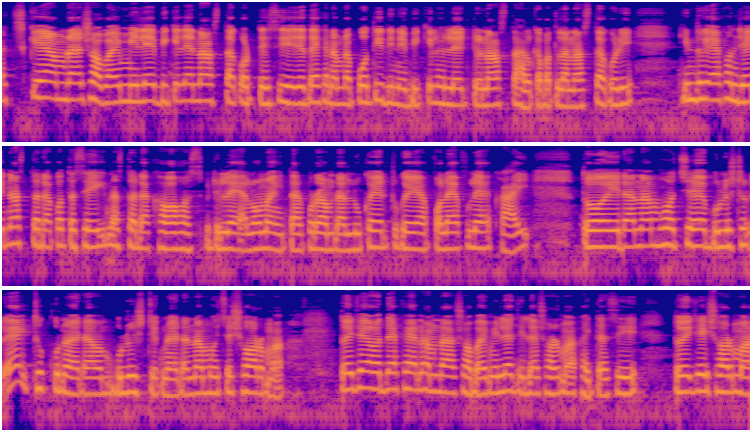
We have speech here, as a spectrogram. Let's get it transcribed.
আজকে আমরা সবাই মিলে বিকেলে নাস্তা করতেছি। এই যে দেখেন আমরা প্রতিদিনে বিকেল হলে একটু নাস্তা, হালকা পাতলা নাস্তা করি। কিন্তু এখন যে নাস্তাটা করতেছে, এই নাস্তাটা খাওয়া হসপিটালে এলো নাই। তারপরে আমরা লুকাইয়া টুকাইয়া পলায় ফুলায় খাই। তো এটার নাম হচ্ছে বুলুস্টেক এই, থুকু না, এটা বুলুস্টেক না, এটার নাম হচ্ছে শর্মা। তো এই যে আবার দেখেন আমরা সবাই মিলে জিলে শর্মা খাইতেছি। তো এই যে শর্মা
